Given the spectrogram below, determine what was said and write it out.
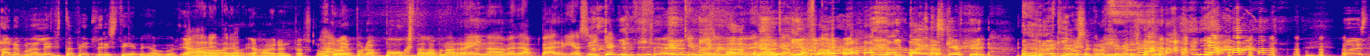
Hann er búin að lifta fyllir í stíðinu hjá okkur. Já, það reyndar já, já, það er reyndar sko. Hann er búin að bókstala búin að reyna það með því að berja sig í gegnum þökin þar sem við hefur verið að gamla sko. Í bæði skiptin Og braut ljósakronin í fyrir skipti. Já. Þú veist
